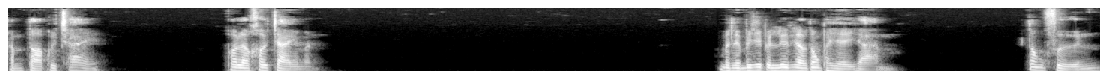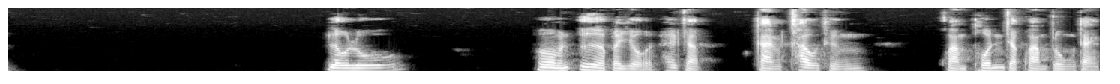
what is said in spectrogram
คำตอบคือใช่ เพราะเราเข้าใจมัน มันเลยไม่ใช่เป็นเรื่องที่เราต้องพยายาม ต้องฝืน เรารู้ว่ามันเอื้อประโยชน์ให้กับการเข้าถึงความพ้นจากความปรุงแต่ง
